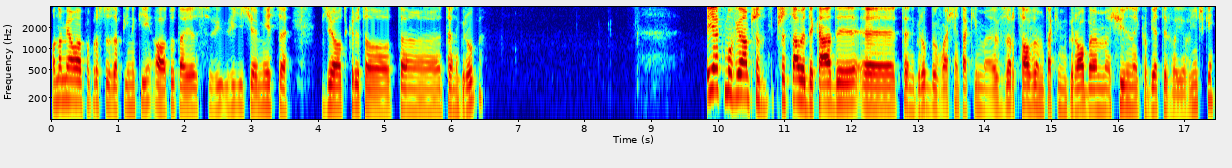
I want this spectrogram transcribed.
Ona miała po prostu zapinki. O, tutaj jest, wi- widzicie miejsce, gdzie odkryto te, ten grób. I jak mówiłam, przez, przez całe dekady e, ten grób był właśnie takim wzorcowym, takim grobem silnej kobiety wojowniczki.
